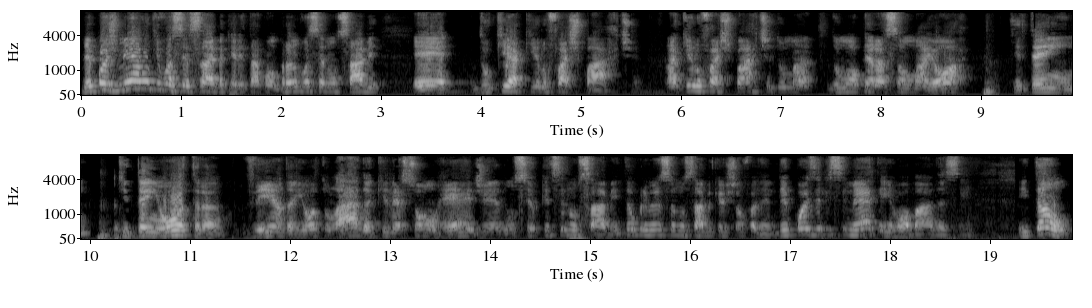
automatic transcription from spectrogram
Depois, mesmo que você saiba que ele está comprando, você não sabe é, do que aquilo faz parte. Aquilo faz parte de uma, de uma operação maior que tem, que tem outra venda em outro lado, aquilo é só um head, é não sei o que, você não sabe. Então, primeiro você não sabe o que eles estão fazendo. Depois eles se metem em roubada assim. Então,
